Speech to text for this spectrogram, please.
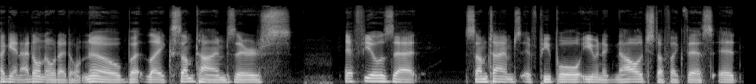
again I don't know what I don't know, but like sometimes there's it feels that sometimes if people even acknowledge stuff like this, it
